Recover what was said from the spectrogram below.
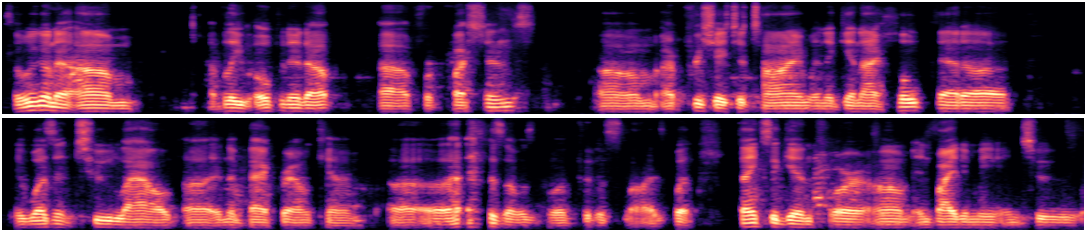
So we're gonna, um, I believe, open it up uh, for questions. Um, I appreciate your time, and again, I hope that uh, it wasn't too loud uh, in the background, Kim, uh, as I was going through the slides. But thanks again for um, inviting me into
